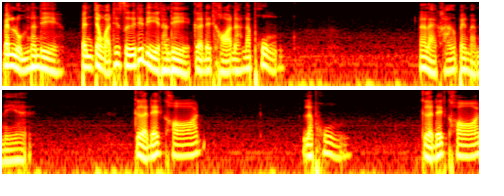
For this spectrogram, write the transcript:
เป็นหลุมทันทีเป็นจังหวะที่ซื้อที่ดีทันทีเกิดเดดคอร์สนะแล้วพุ่ง และหลายครั้งเป็นแบบนี้ เกิดเดดคอร์สแล้วพุ่ง เกิดเดดคอร์ส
